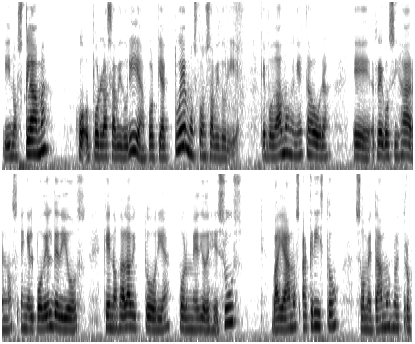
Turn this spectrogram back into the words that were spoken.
y nos clama por la sabiduría, porque actuemos con sabiduría, que podamos en esta hora eh, regocijarnos en el poder de Dios que nos da la victoria por medio de Jesús. Vayamos a Cristo, sometamos nuestros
